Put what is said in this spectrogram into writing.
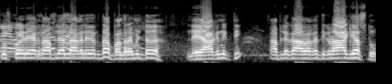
कुसकोऱ्या एकदा आपल्याला लागले एक दहा पंधरा मिनिटं. लय आग निघते. आपल्या गावाकडे तिकडं आगी असतो.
